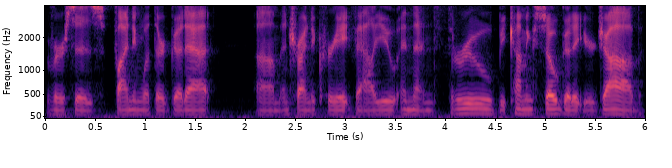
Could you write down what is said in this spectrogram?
versus finding what they're good at um, and trying to create value. And then through becoming so good at your job,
